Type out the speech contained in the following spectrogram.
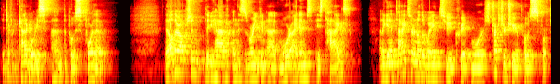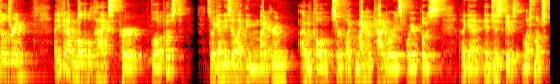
the different categories and the posts for them. The other option that you have, and this is where you can add more items, is tags. And again, tags are another way to create more structure to your posts for filtering. And you can have multiple tags per blog post. So again, these are like the micro, I would call them sort of like micro categories for your posts. And again, it just gives much, much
